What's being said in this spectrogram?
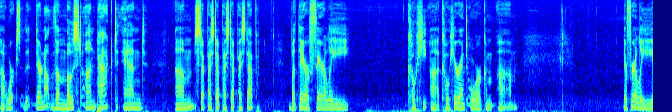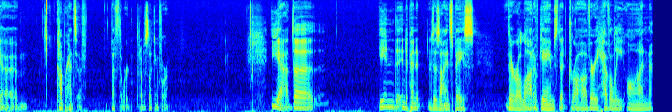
uh, works. They're not the most unpacked and um, step by step by step by step, but they are fairly co- uh, coherent or um, they're fairly uh, comprehensive. That's the word that I was looking for. Yeah, the in the independent design space, there are a lot of games that draw very heavily on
